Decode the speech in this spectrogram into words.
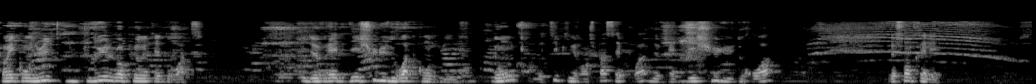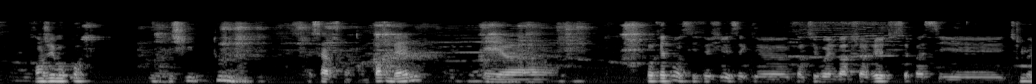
quand il conduit, qui brûle vos priorités de droite. Il devrait être déchu du droit de conduire. Donc, le type qui ne range pas ses poids devrait être déchu du droit de s'entraîner. Rangez vos poids. Chier tout le monde. La salle soit en bordel. Et euh, Concrètement, ce qui fait chier, c'est que quand tu vois une barre chargée, tu sais pas si, tu peux,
